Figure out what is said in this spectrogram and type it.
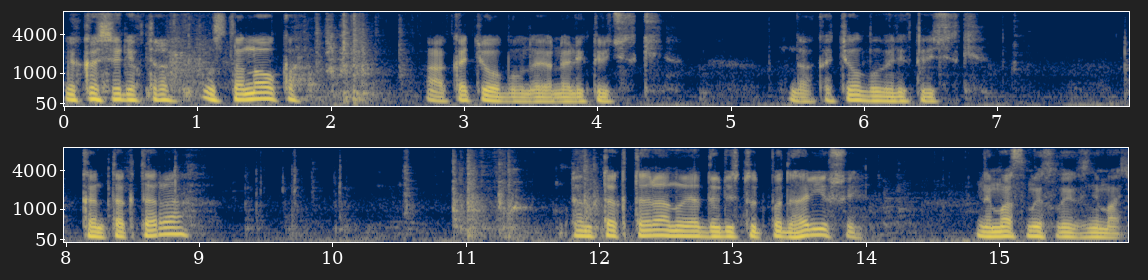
Якась електроустановка. А, котел був, мабуть, електричний. Да, котел був електричний. Контактора. Контактора, ну я дивлюсь, тут подгорівший. Нема смислу їх знімати.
